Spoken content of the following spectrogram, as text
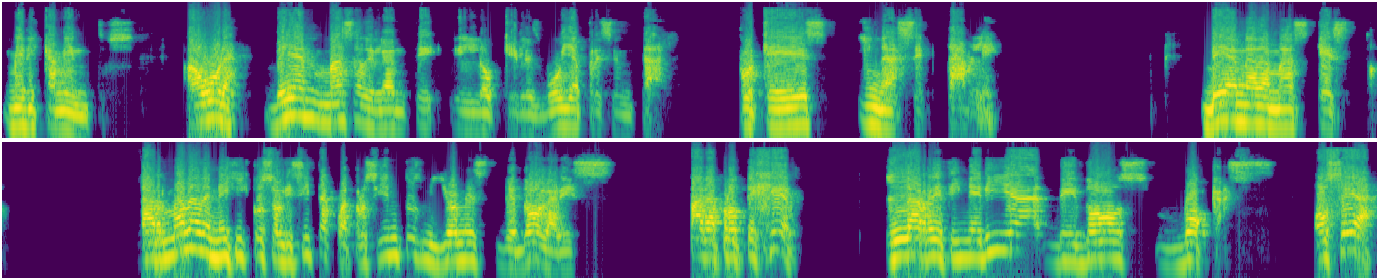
medicamentos. Ahora, vean más adelante lo que les voy a presentar, porque es inaceptable. Vean nada más esto. La Armada de México solicita 400 millones de dólares para proteger la refinería de dos bocas. O sea,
